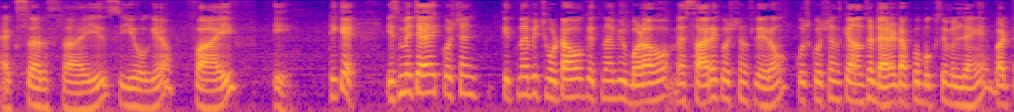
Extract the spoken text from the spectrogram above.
एक्सरसाइज ये हो गया फाइव ए ठीक है? इसमें चाहे क्वेश्चन कितना भी छोटा हो, कितना भी बड़ा हो, मैं सारे क्वेश्चंस ले रहा हूँ। कुछ क्वेश्चंस के आंसर डायरेक्ट आपको बुक से मिल जाएँगे but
